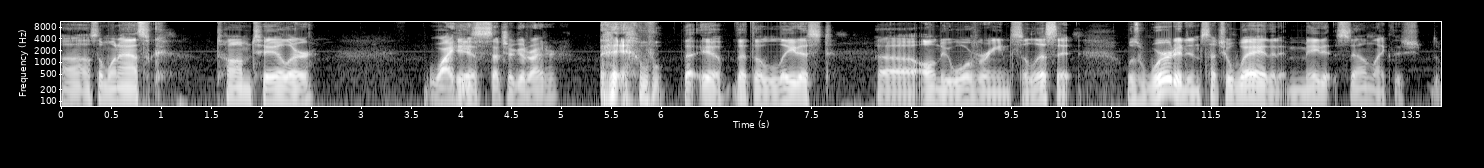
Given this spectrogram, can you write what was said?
Uh, someone asked Tom Taylor Why he's If- such a good writer? that if, that the latest uh, all new Wolverine solicit was worded in such a way that it made it sound like the sh- the,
